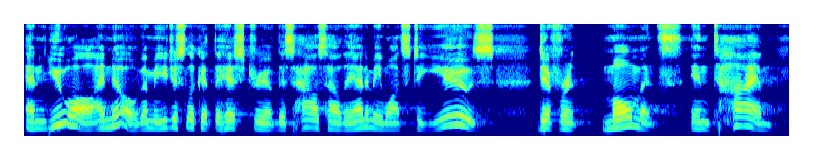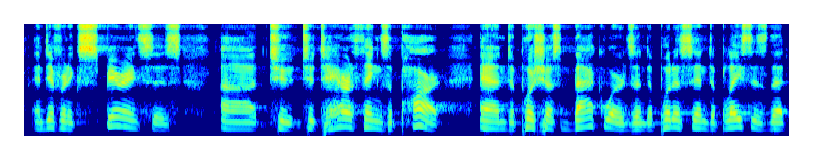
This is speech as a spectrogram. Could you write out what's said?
And you all, I know, I mean, you just look at the history of this house, how the enemy wants to use different moments in time and different experiences uh, to, to tear things apart and to push us backwards and to put us into places that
